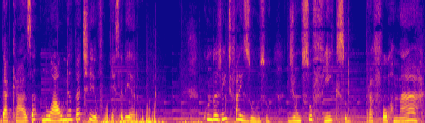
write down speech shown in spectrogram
da casa no aumentativo, perceberam? Quando a gente faz uso de um sufixo para formar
